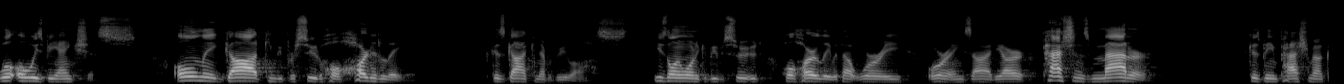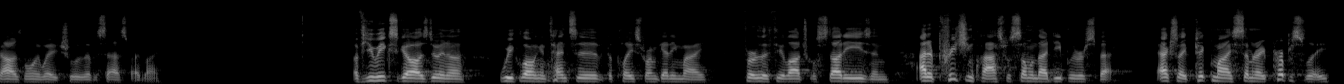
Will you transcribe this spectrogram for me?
We'll always be anxious. Only God can be pursued wholeheartedly because God can never be lost. He's the only one who can be pursued wholeheartedly without worry or anxiety. Our passions matter because being passionate about God is the only way to truly live a satisfied life. A few weeks ago, I was doing a week long intensive, the place where I'm getting my further theological studies, and I had a preaching class with someone that I deeply respect. Actually, I picked my seminary purposely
